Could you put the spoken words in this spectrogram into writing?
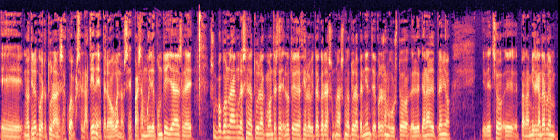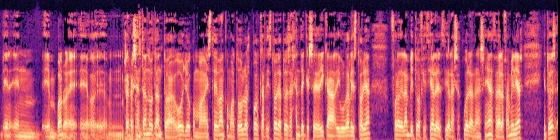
eh, no tiene cobertura en las escuelas, se la tiene, pero bueno, se pasa muy de puntillas. es un poco una, asignatura, como antes el otro día decía lo bitácora, es una asignatura pendiente, por eso me gustó el, ganar el premio. Y de hecho, eh, para mí es ganarlo en, bueno, eh, eh, representando tanto a Goyo como a Esteban, como a todos los podcasts de historia, a toda esa gente que se dedica a divulgar la historia fuera del ámbito oficial, es decir, a las escuelas, de la enseñanza, de las familias. Entonces,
